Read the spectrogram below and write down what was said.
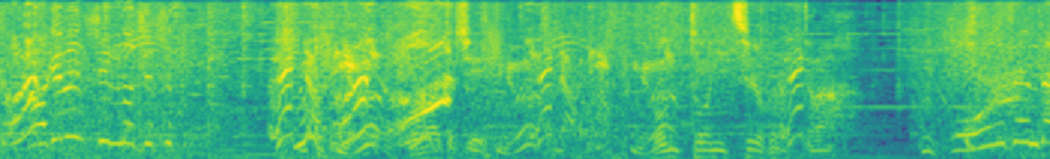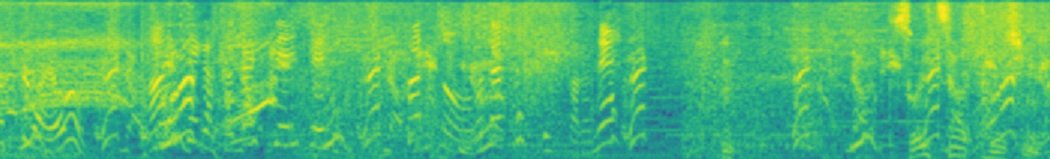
生影分身の術。お前たち本当に強くなったな。当然だってばよ。相手が加賀先生に勝つのは私たちですからね。そいつは楽しみだ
